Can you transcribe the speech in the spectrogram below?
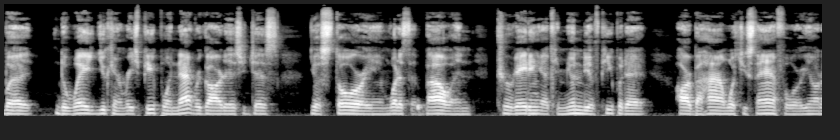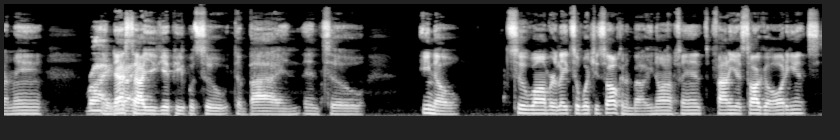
but the way you can reach people in that regard is you just your story and what it's about and creating a community of people that are behind what you stand for. You know what I mean? Right. And that's right. how you get people to to buy and, and to, you know, to um relate to what you're talking about. You know what I'm saying? Finding your target audience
